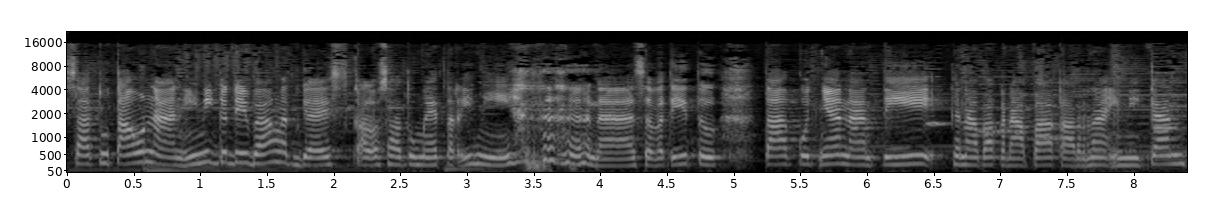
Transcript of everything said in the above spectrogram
satu tahunan ini gede banget guys kalau satu meter ini. Nah seperti itu. Takutnya nanti kenapa kenapa karena ini kan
